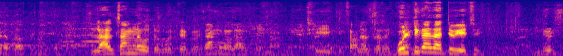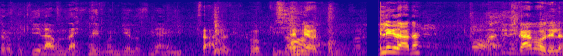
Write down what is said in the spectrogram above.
जातो लाल चांगलं होतं बहुतेक ते पण. चांगला लाल पूर्ण. ठीक आहे चालेल चालेल. गोल्टी काय जाते हो याची? दीडशे रुपये. ती लागून जायला मग गेलोच नाही आम्ही. चालेल. ओके. धन्यवाद. दिली का दादा? काय भाव दिला?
